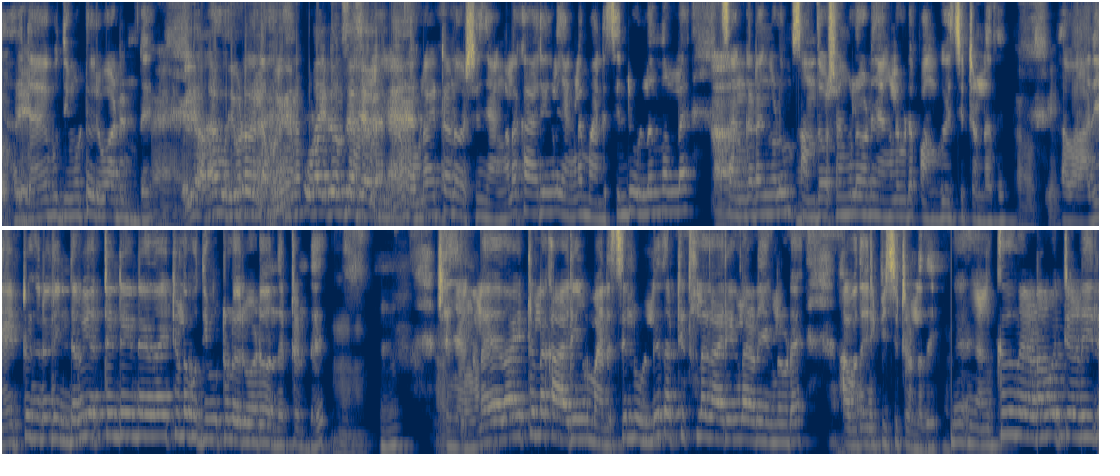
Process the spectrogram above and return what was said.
അതിന്റേതായ ബുദ്ധിമുട്ട് ഒരുപാടുണ്ട്. കൂളായിട്ടാണ്. പക്ഷെ ഞങ്ങളെ കാര്യങ്ങൾ ഞങ്ങളെ മനസ്സിന്റെ ഉള്ളിൽ നിന്നുള്ള സങ്കടങ്ങളും സന്തോഷങ്ങളുമാണ് ഞങ്ങൾ ഇവിടെ പങ്കുവച്ചിട്ടുള്ളത്. അപ്പൊ ആദ്യമായിട്ട് ഇങ്ങനെ ഒരു ഇന്റർവ്യൂ അറ്റൻഡ് ചെയ്യേണ്ടതായിട്ടുള്ള ബുദ്ധിമുട്ടുകൾ ഒരുപാട് വന്നിട്ടുണ്ട്. പക്ഷെ ഞങ്ങളേതായിട്ടുള്ള കാര്യങ്ങൾ മനസ്സിൽ ഉള്ളി തട്ടിയിട്ടുള്ള കാര്യങ്ങളാണ് ഞങ്ങളിവിടെ അവതരിപ്പിച്ചിട്ടുള്ളത്. ഞങ്ങൾക്ക് നേടാൻ പറ്റുകയാണെങ്കിൽ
